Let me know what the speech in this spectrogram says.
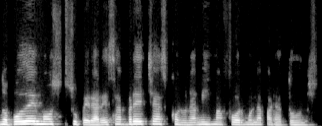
No podemos superar esas brechas con una misma fórmula para todos.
